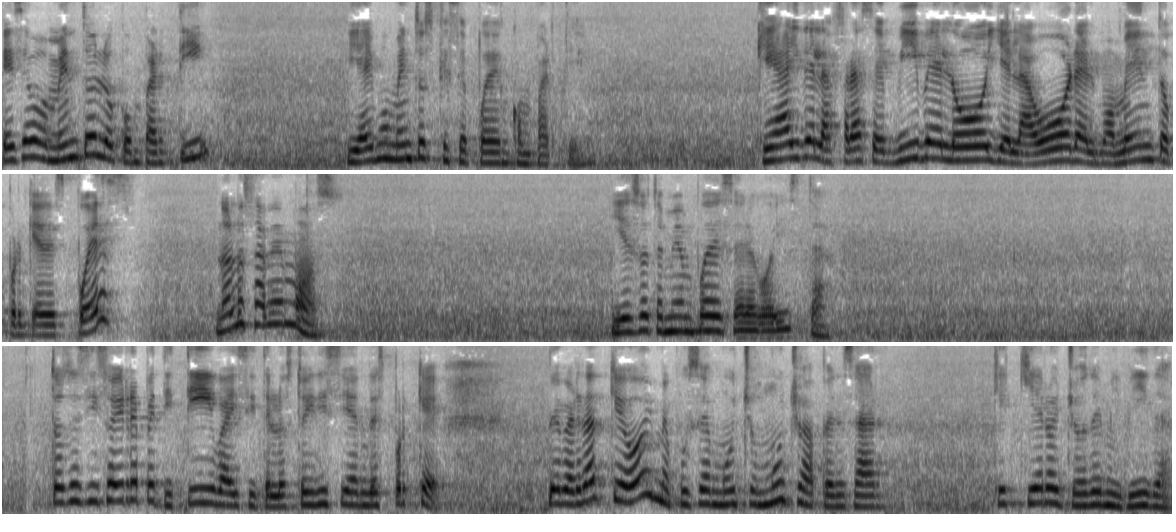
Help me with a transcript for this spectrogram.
Ese momento lo compartí y hay momentos que se pueden compartir. ¿Qué hay de la frase vive el hoy, el ahora, el momento? Porque después no lo sabemos. Y eso también puede ser egoísta. Entonces, si soy repetitiva y si te lo estoy diciendo es porque de verdad que hoy me puse mucho, mucho a pensar ¿Qué quiero yo de mi vida?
